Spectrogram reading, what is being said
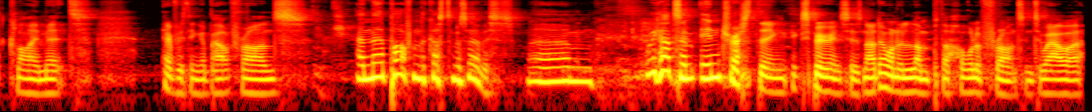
the climate, everything about France, and apart from the customer service. Um, we had some interesting experiences, and I don't want to lump the whole of France into our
